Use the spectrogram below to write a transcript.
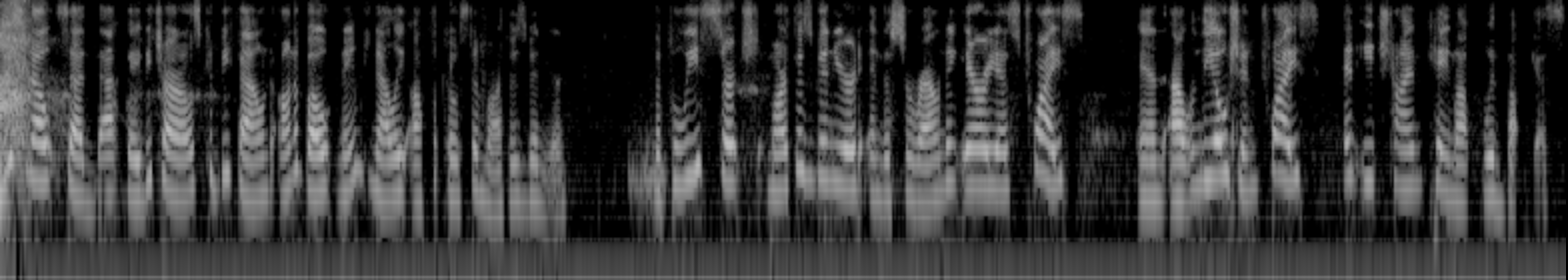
This note said that baby Charles could be found on a boat named Nellie off the coast of Martha's Vineyard. The police searched Martha's Vineyard and the surrounding areas twice and out in the ocean twice, and each time came up with bupkis.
